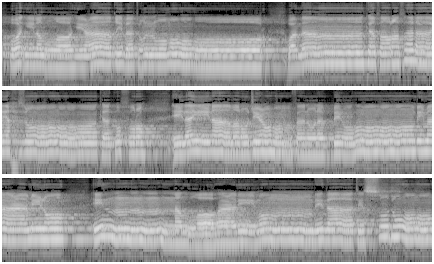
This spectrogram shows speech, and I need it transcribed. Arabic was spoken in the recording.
وإلى الله عاقبة الأمور. ومن كفر فلا يحزنك كفره. إلينا مرجعهم فننبئهم بما عملوا. إن الله عليم بذات الصدور.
